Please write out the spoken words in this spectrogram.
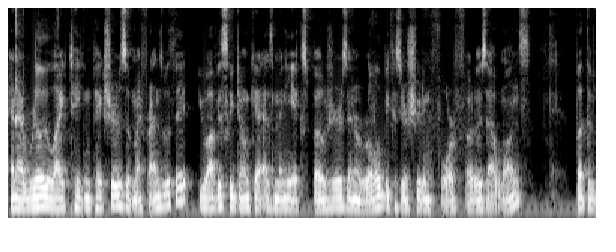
and I really like taking pictures of my friends with it. You obviously don't get as many exposures in a roll because you're shooting four photos at once, but the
